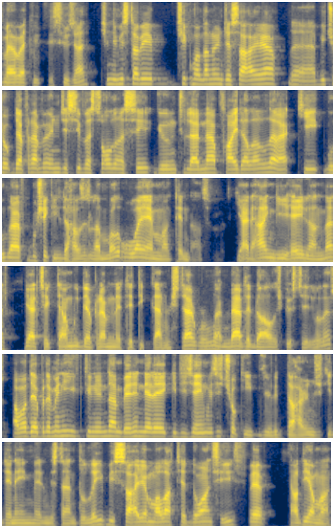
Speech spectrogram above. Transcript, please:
Mehmet Lütfi Süzen. Şimdi biz tabii çıkmadan önce sahaya e, birçok deprem öncesi ve sonrası görüntülerden faydalanılarak ki bunlar bu şekilde hazırlanmalı olay envanterini hazırladık. Yani hangi heyelanlar gerçekten bu depremle tetiklenmişler. Bunlar nerede dağılış gösteriyorlar. Ama depremin ilk gününden beri nereye gideceğimizi çok iyi biliyorduk. Daha önceki deneyimlerimizden dolayı biz sahaya Malatya, Doğanşehir ve Adıyaman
